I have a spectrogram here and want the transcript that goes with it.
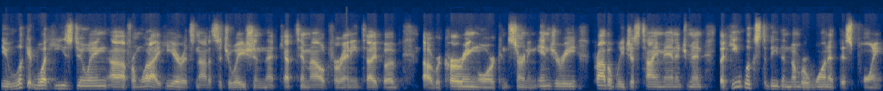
you look at what he's doing. Uh, from what I hear, it's not a situation that kept him out for any type of uh, recurring or concerning injury, probably just time management. But he looks to be the number one at this point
